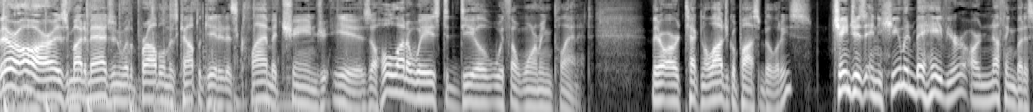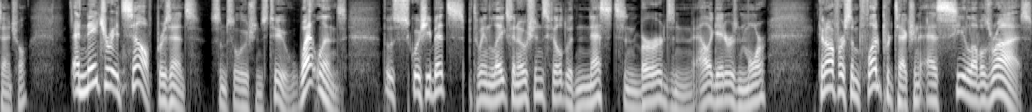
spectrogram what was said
There are, as you might imagine, with a problem as complicated as climate change is, a whole lot of ways to deal with a warming planet. There are technological possibilities. Changes in human behavior are nothing but essential. And nature itself presents some solutions too. Wetlands, those squishy bits between lakes and oceans filled with nests and birds and alligators and more, can offer some flood protection as sea levels rise.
